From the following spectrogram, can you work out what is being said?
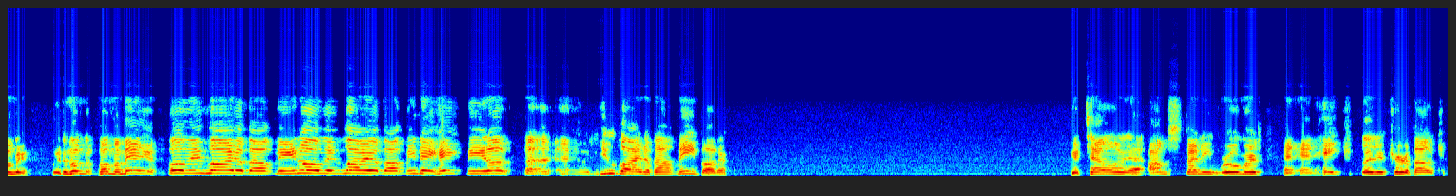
from the, from, the, from a man, oh, they lie about me, and oh, they lie about me, they hate me. And, oh, uh, uh, you lied about me, brother. You're telling that I'm spending rumors and, and hate literature about you.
